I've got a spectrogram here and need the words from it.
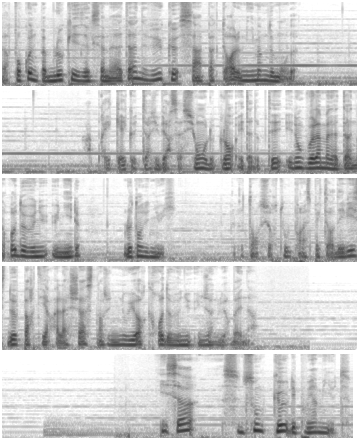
alors pourquoi ne pas bloquer les accès à Manhattan vu que ça impactera le minimum de monde? Après quelques tergiversations, le plan est adopté et donc voilà Manhattan redevenu une île le temps d'une nuit. Le temps surtout pour l'inspecteur Davis de partir à la chasse dans une New York redevenue une jungle urbaine. Et ça, ce ne sont que les premières minutes.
